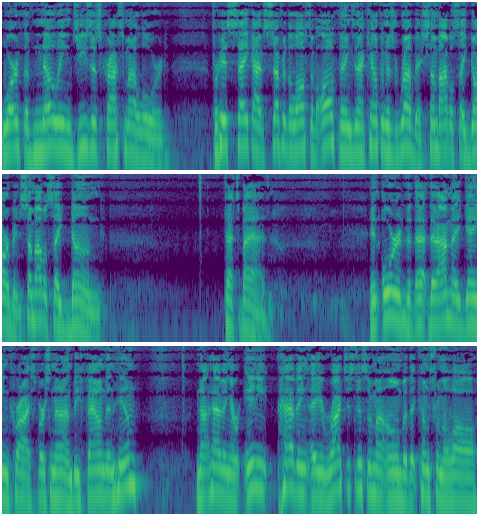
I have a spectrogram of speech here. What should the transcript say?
worth of knowing Jesus Christ my Lord. For his sake I have suffered the loss of all things, and I count them as rubbish. Some Bibles say garbage. Some Bibles say dung. That's bad. In order that, that, that I may gain Christ, verse 9, be found in him not having a, any having a righteousness of my own, but that comes from the law,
